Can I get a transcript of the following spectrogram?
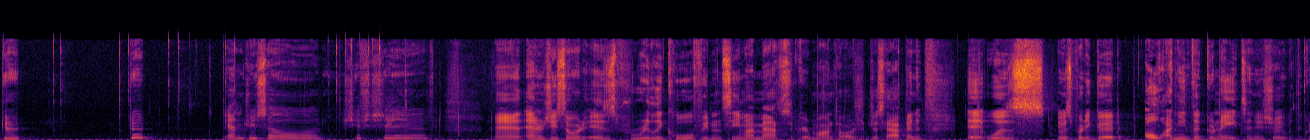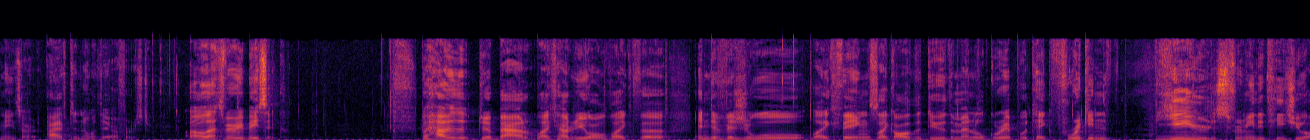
do, do, energy sword, shift, shift. And energy sword is really cool. If you didn't see my massacre montage that just happened, it was it was pretty good. Oh, I need the grenades. I need to show you what the grenades are. I have to know what they are first. Oh, that's very basic. But how did it about like how do you all like the individual like things like all the do the metal grip would take freaking years for me to teach you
